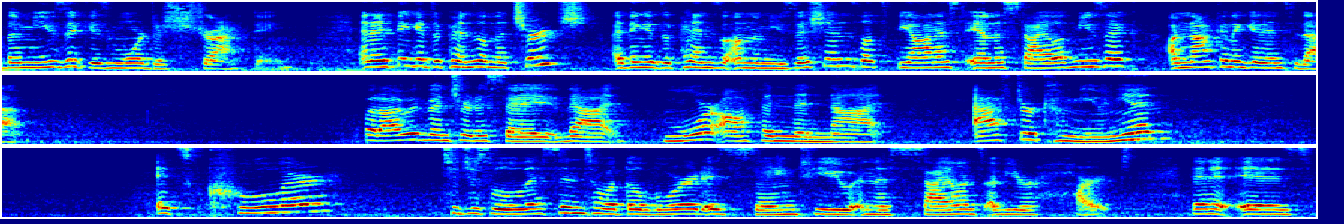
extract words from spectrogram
the music is more distracting. And I think it depends on the church. I think it depends on the musicians, let's be honest, and the style of music. I'm not going to get into that. But I would venture to say that more often than not, after communion, it's cooler to just listen to what the Lord is saying to you in the silence of your heart than it is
